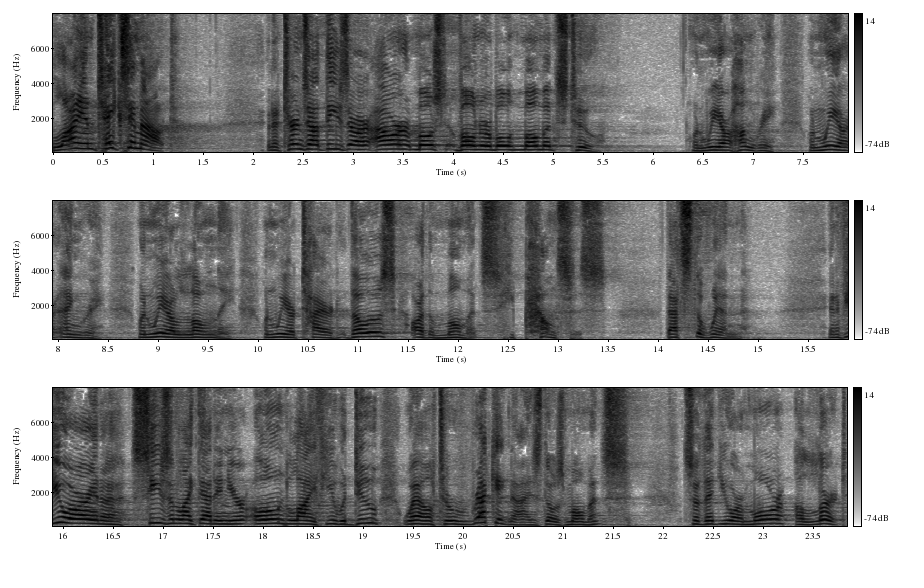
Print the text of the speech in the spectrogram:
lion takes him out. And it turns out these are our most vulnerable moments, too. When we are hungry, when we are angry, when we are lonely, when we are tired, those are the moments he pounces. That's the win. And if you are in a season like that in your own life, you would do well to recognize those moments so that you are more alert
